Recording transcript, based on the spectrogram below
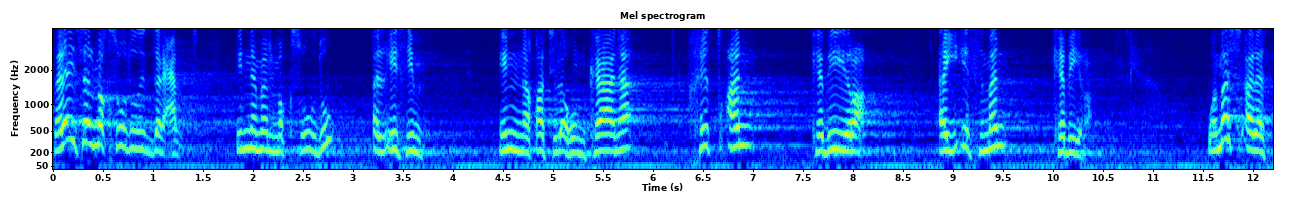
فليس المقصود ضد العمد إنما المقصود الإثم. إن قتلهم كان خطأ كبيرا أي إثما كبيرا. ومسألة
